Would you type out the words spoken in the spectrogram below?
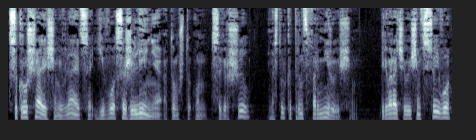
сокрушающим является его сожаление о том, что он совершил, и настолько трансформирующим, переворачивающим все его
